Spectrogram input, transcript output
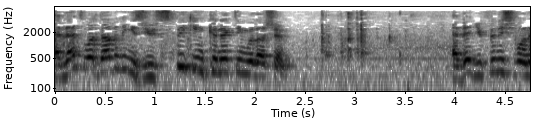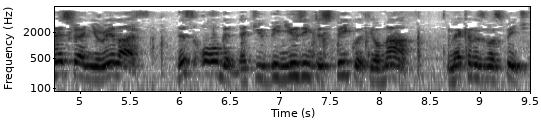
And that's what davening is. You speaking, connecting with Hashem. And then you finish one Esrei and you realize this organ that you've been using to speak with, your mouth, the mechanism of speech,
